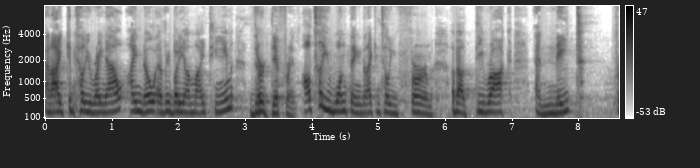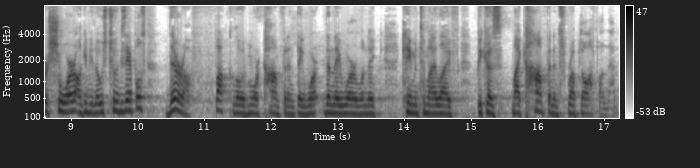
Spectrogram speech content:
and I can tell you right now, I know everybody on my team, they're different. I'll tell you one thing that I can tell you firm about D-Rock and Nate, for sure. I'll give you those two examples. They're a fuckload more confident they were than they were when they came into my life because my confidence rubbed off on them.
